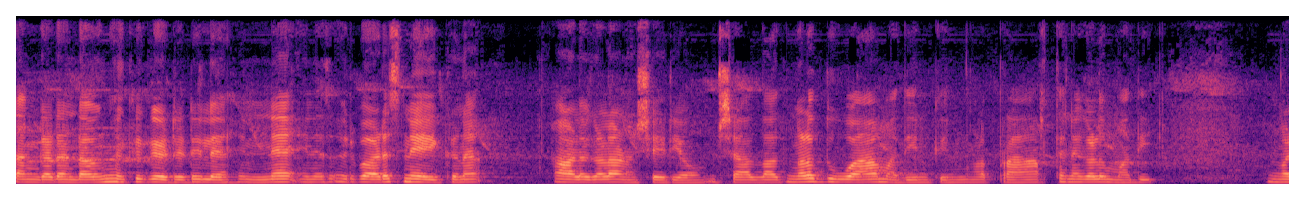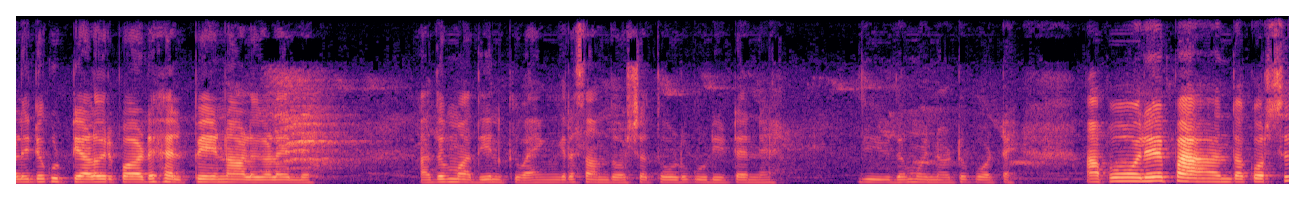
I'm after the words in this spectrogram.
സങ്കടം ഉണ്ടാവും. നിങ്ങൾക്ക് കേട്ടിട്ടില്ലേ? എന്നെ എന്നെ ഒരുപാട് സ്നേഹിക്കണ ആളുകളാണ്. ശരിയാവും. ഇൻഷാല്ലാ നിങ്ങളെ ദുവാ മതി. എനിക്ക് നിങ്ങളെ പ്രാർത്ഥനകൾ മതി. നിങ്ങളിന്റെ കുട്ടികളെ ഒരുപാട് ഹെൽപ്പ് ചെയ്യുന്ന ആളുകളല്ലേ? അത് മതി. എനിക്ക് ഭയങ്കര സന്തോഷത്തോട് കൂടിയിട്ട് തന്നെ ജീവിതം മുന്നോട്ട് പോട്ടെ. അപ്പോൾ ഓൽ എന്താ കുറച്ച്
